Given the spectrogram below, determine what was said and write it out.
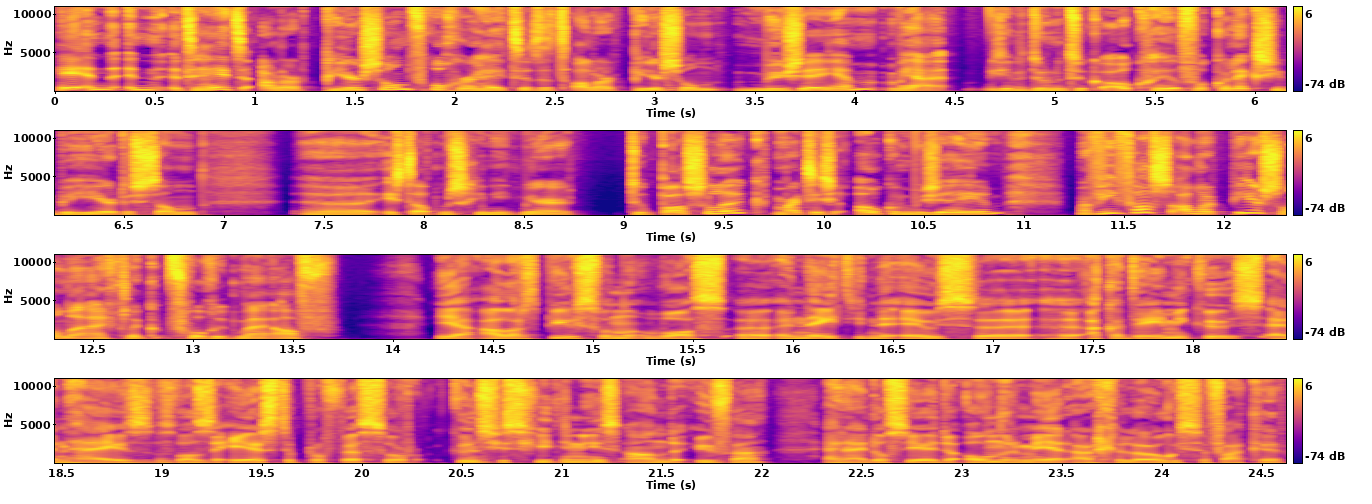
En, en het heet Allard Pierson. Vroeger heette het het Allard Pierson Museum. Maar ja, jullie doen natuurlijk ook heel veel collectiebeheer. Dus dan uh, is dat misschien niet meer toepasselijk. Maar het is ook een museum. Maar wie was Allard Pierson eigenlijk, vroeg ik mij af. Ja, Allard Pierson was uh, een 19e-eeuwse uh, academicus en hij was de eerste professor kunstgeschiedenis aan de UvA. En hij doseerde onder meer archeologische vakken.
